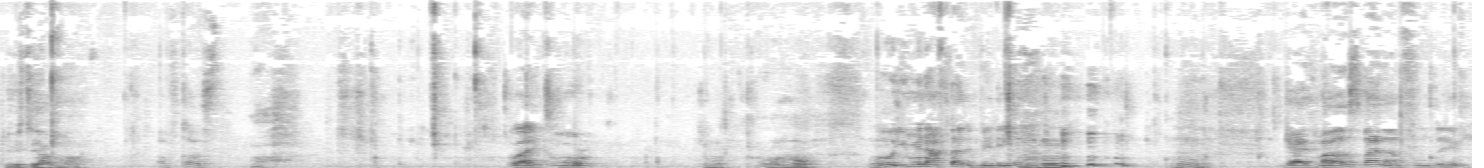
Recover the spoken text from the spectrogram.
Do you still have more? Of course. Oh. Why tomorrow? Mm, want more. Oh, you mean after the video? Mm. Guys, my husband and food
